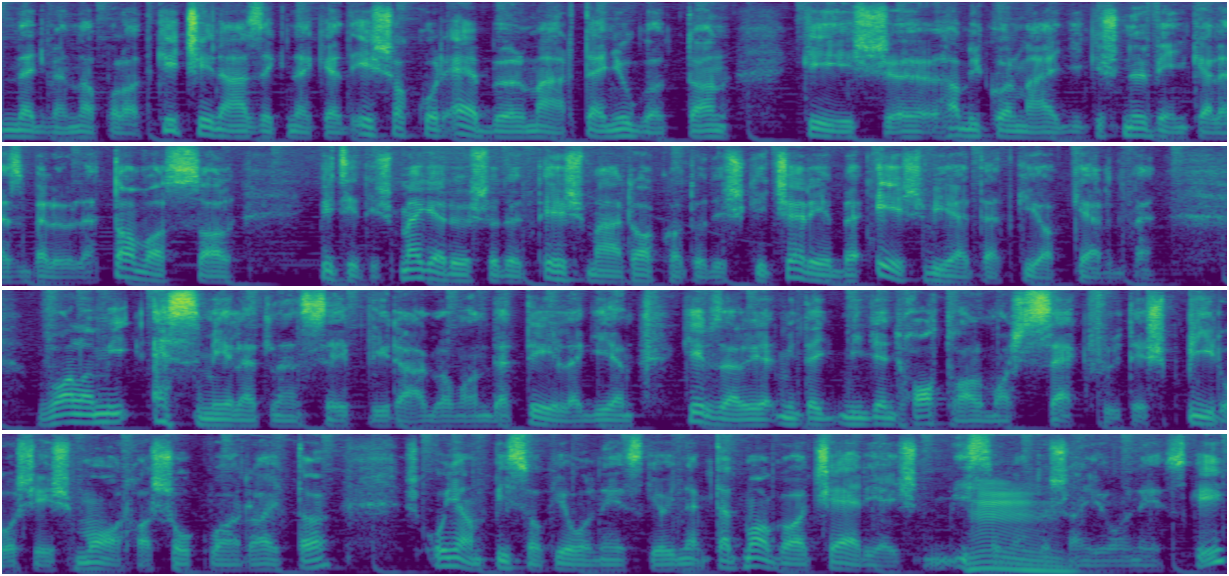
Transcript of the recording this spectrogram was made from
40 nap alatt kicsinázik neked, és akkor ebből már te nyugodtan ki is, amikor már egy kis növényke lesz belőle tavasszal, picit is megerősödött, és már rakhatod is ki cserébe, és viheted ki a kertbe. Valami eszméletlen szép virága van, de tényleg ilyen, képzelj, el, mint egy, mint egy hatalmas szegfűt, és piros, és marha sok van rajta, és olyan piszok jól néz ki, hogy nem, tehát maga a cserje is iszonyatosan jól néz ki.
